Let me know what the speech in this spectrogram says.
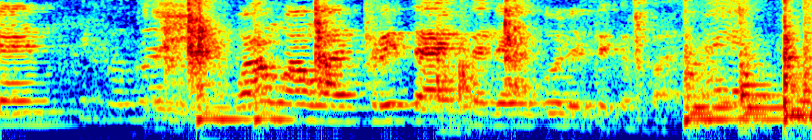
then three. One, one, one, three times, and then go the second part. Oh, yeah.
